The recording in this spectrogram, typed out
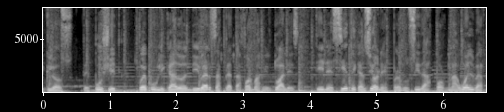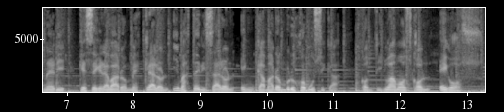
Ciclos de Push It fue publicado en diversas plataformas virtuales. Tiene siete canciones producidas por Nahuel Berneri que se grabaron, mezclaron y masterizaron en Camarón Brujo Música. Continuamos con Egos.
